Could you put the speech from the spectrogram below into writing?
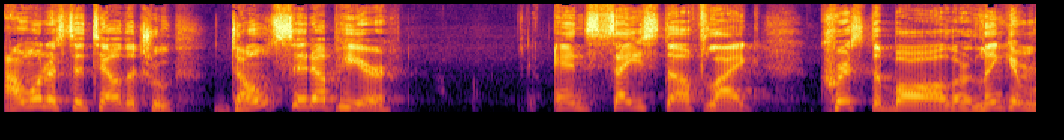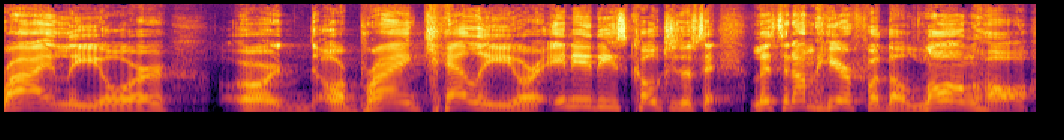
I want us to tell the truth. Don't sit up here and say stuff like Cristobal or Lincoln Riley or or or Brian Kelly or any of these coaches have said, "Listen, I'm here for the long haul.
